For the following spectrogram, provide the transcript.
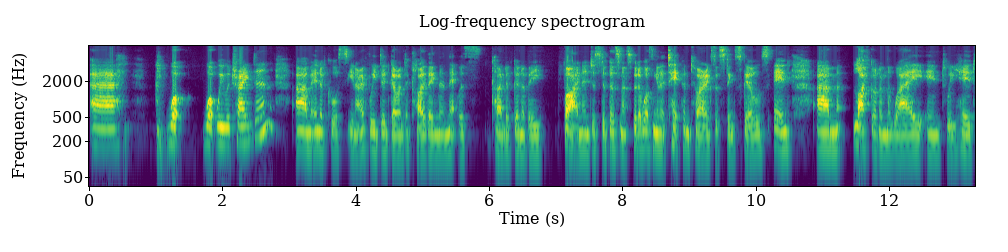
uh, what what we were trained in. Um, and of course, you know, if we did go into clothing, then that was kind of going to be fine and just a business, but it wasn't going to tap into our existing skills. And um, life got in the way, and we had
